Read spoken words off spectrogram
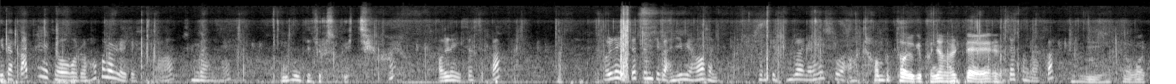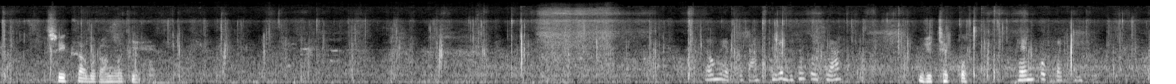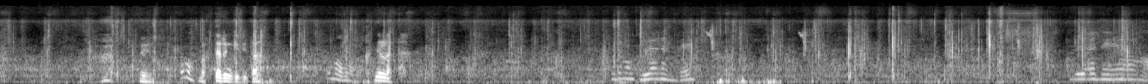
여기다 카페 저거를 허가를 내줬을까? 중간에? 한번 해줄 수도 있지. 원래 있었을까? 원래 있었던 집 아니면 저렇게 중간에 호수가 처음부터 여기 분양할 때 있었던 걸까? 음, 이거 수익 사업으로 한 거지. 너무 예쁘다. 이게 무슨 꽃이야? 유채꽃. 뱀꽃 같은. 에휴, 어머, 막다른 길이다. 어머, 어머. 큰일 났다. 이러면 곤란한데. 곤란해요.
